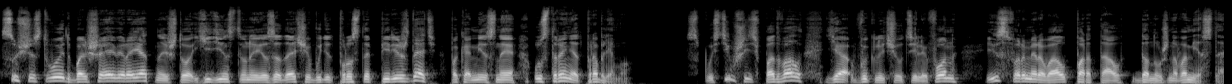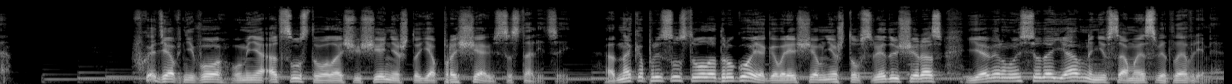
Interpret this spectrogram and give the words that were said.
существует большая вероятность, что единственная ее задача будет просто переждать, пока местные устранят проблему. Спустившись в подвал, я выключил телефон и сформировал портал до нужного места. Входя в него, у меня отсутствовало ощущение, что я прощаюсь со столицей. Однако присутствовало другое, говорящее мне, что в следующий раз я вернусь сюда явно не в самое светлое время.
